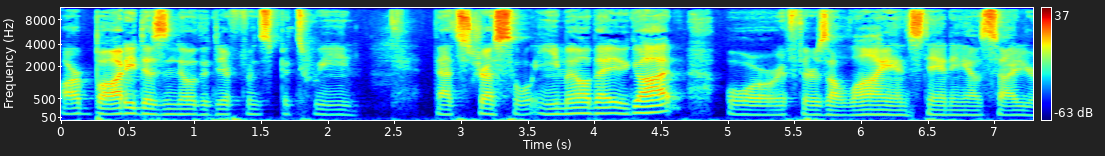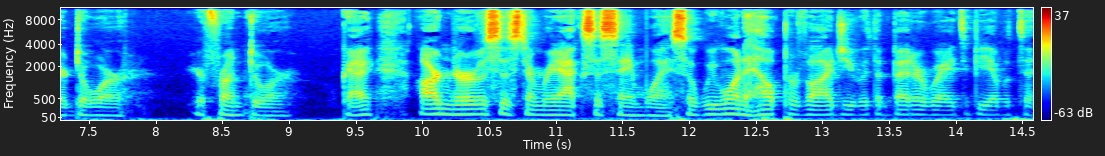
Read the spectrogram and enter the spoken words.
our body doesn't know the difference between that stressful email that you got or if there's a lion standing outside your door, your front door. Okay. Our nervous system reacts the same way. So we want to help provide you with a better way to be able to,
